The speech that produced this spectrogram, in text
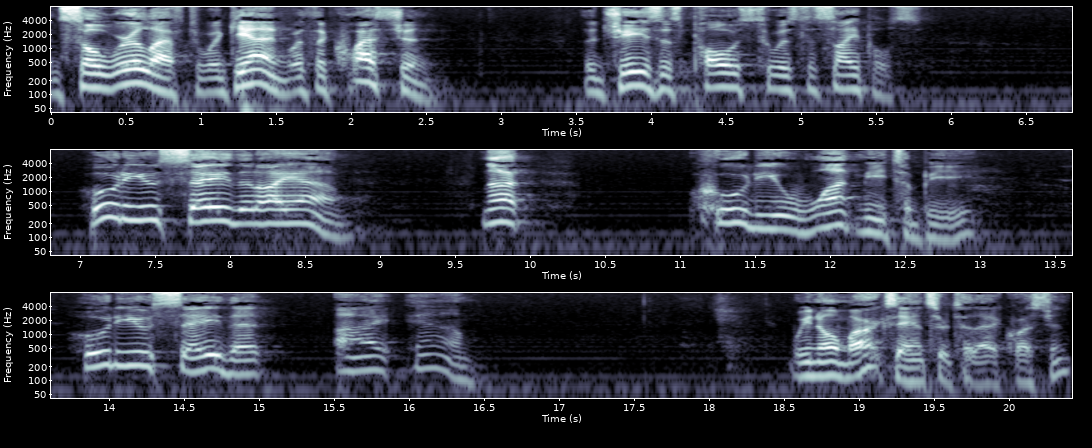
And so we're left again with the question that Jesus posed to his disciples Who do you say that I am? Not who do you want me to be? Who do you say that I am? We know Mark's answer to that question.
